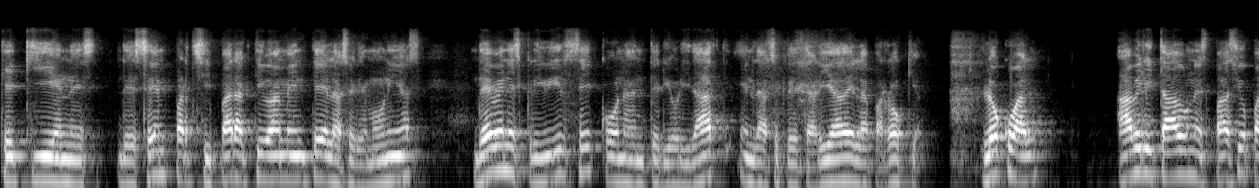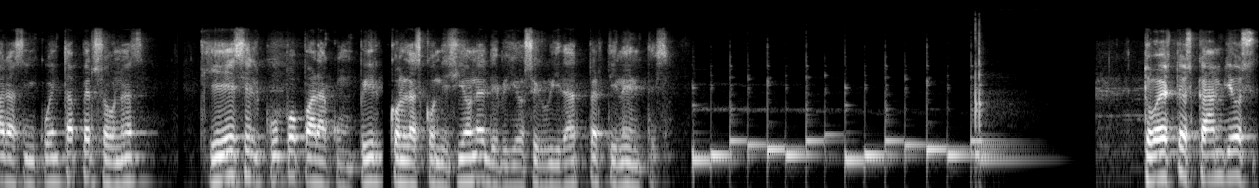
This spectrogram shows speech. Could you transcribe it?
que quienes deseen participar activamente de las ceremonias deben escribirse con anterioridad en la Secretaría de la Parroquia, lo cual ha habilitado un espacio para 50 personas, que es el cupo para cumplir con las condiciones de bioseguridad pertinentes. Todos estos cambios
